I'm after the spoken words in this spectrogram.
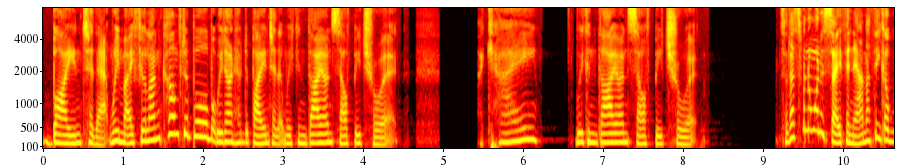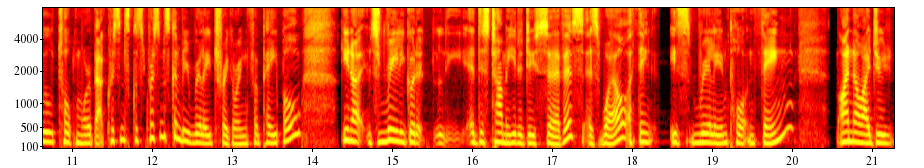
buy into that. We may feel uncomfortable, but we don't have to buy into that. We can thy own self be true it. Okay? We can thy own self be true it. So that's what I want to say for now. And I think I will talk more about Christmas because Christmas can be really triggering for people. You know, it's really good at, at this time of year to do service as well. I think is really important thing. I know I do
